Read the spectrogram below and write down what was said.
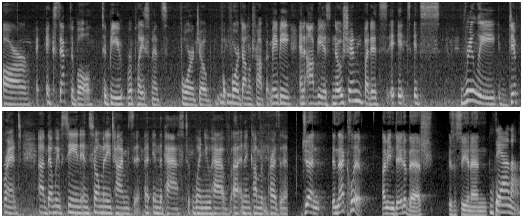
are acceptable to be replacements for Joe mm-hmm. for Donald Trump. It may be an obvious notion, but it's it's it's really different uh, than we've seen in so many times uh, in the past when you have uh, an incumbent president. Jen, in that clip, I mean Dana Bash is a CNN Dana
